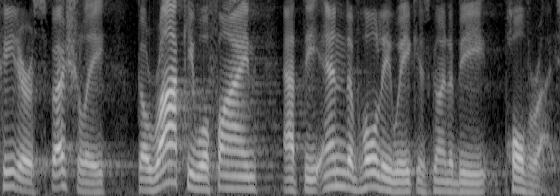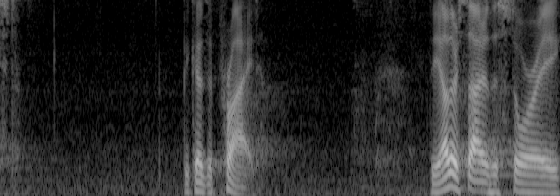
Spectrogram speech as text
Peter especially, the rock you will find at the end of Holy Week is going to be pulverized because of pride. The other side of the story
